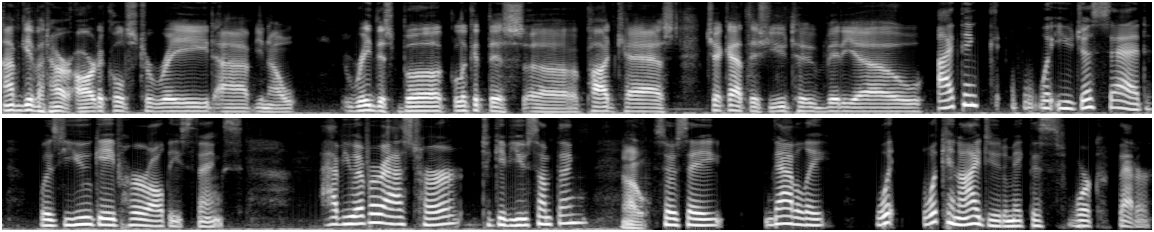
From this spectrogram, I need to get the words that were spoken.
I've given her articles to read. I, you know, read this book, look at this uh, podcast, check out this YouTube video. I think what you just said was you gave her all these things. Have you ever asked her to give you something? No. So say, Natalie, what what can I do to make this work better?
